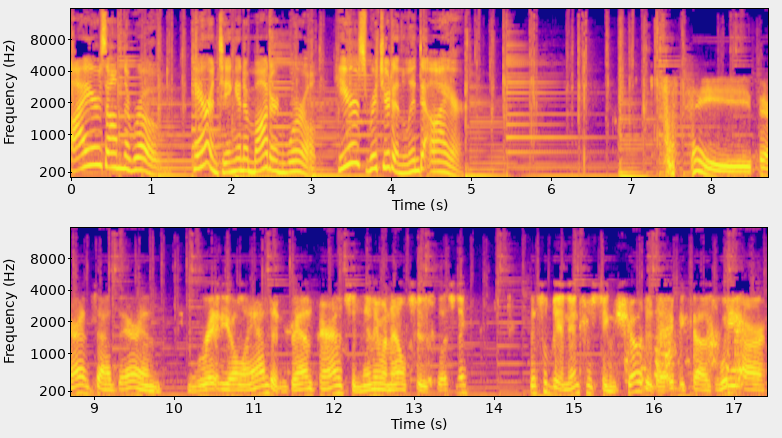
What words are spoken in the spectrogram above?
Eyres on the Road Parenting in a Modern World. Here's Richard and Linda Eyre. Hey, parents out there in Radio Land and grandparents and anyone else who's listening. This will be an interesting show today because we are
